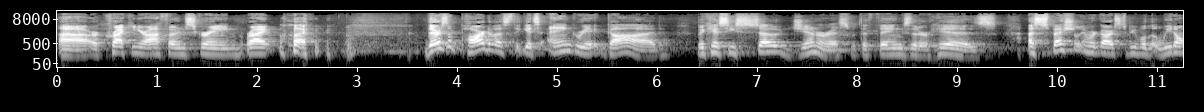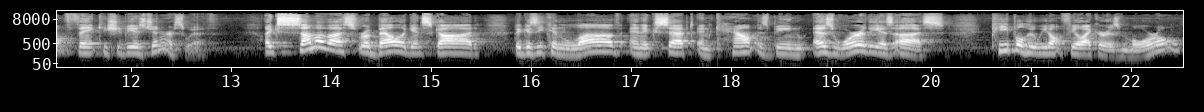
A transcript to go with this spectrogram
uh, or cracking your iPhone screen, right? like, there's a part of us that gets angry at God because He's so generous with the things that are His, especially in regards to people that we don't think He should be as generous with. Like some of us rebel against God because He can love and accept and count as being as worthy as us people who we don't feel like are as moral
